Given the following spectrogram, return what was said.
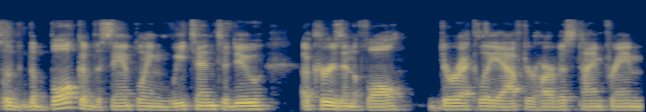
So the bulk of the sampling we tend to do occurs in the fall directly after harvest time frame.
